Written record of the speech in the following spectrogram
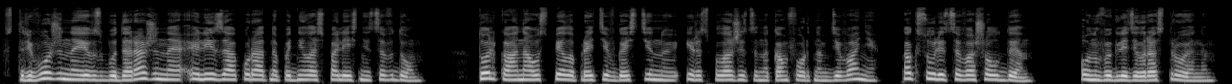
Встревоженная и взбудораженная, Элиза аккуратно поднялась по лестнице в дом. Только она успела пройти в гостиную и расположиться на комфортном диване, как с улицы вошел Дэн. Он выглядел расстроенным.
